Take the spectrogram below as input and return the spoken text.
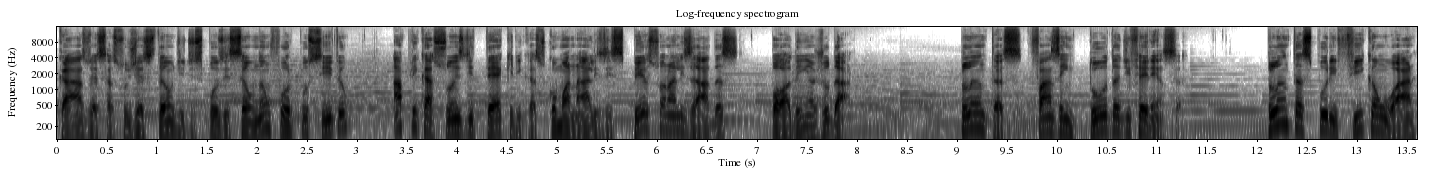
Caso essa sugestão de disposição não for possível, aplicações de técnicas como análises personalizadas podem ajudar. Plantas fazem toda a diferença. Plantas purificam o ar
